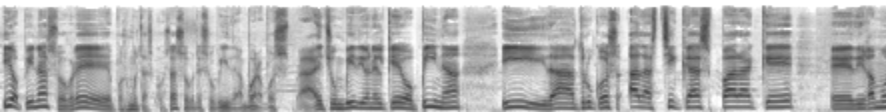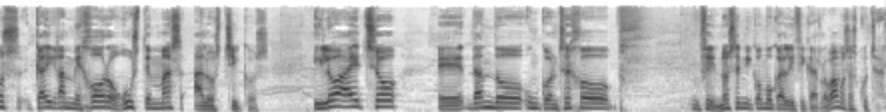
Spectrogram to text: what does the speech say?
Y opina sobre pues muchas cosas, sobre su vida. Bueno, pues ha hecho un vídeo en el que opina y da trucos a las chicas para que, eh, digamos, caigan mejor o gusten más a los chicos. Y lo ha hecho eh, dando un consejo, en fin, no sé ni cómo calificarlo. Vamos a escuchar.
